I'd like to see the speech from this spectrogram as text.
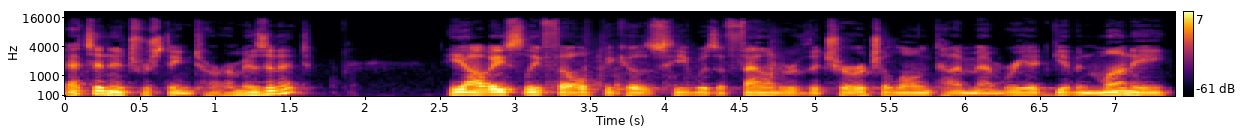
that's an interesting term, isn't it? He obviously felt, because he was a founder of the church, a longtime member, he had given money,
